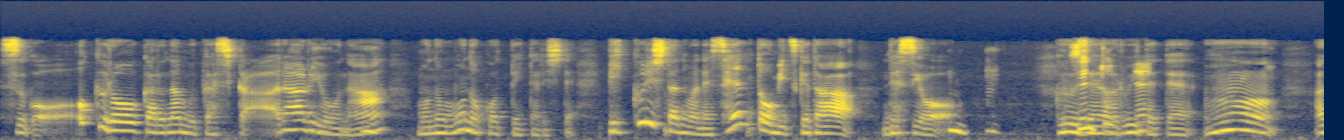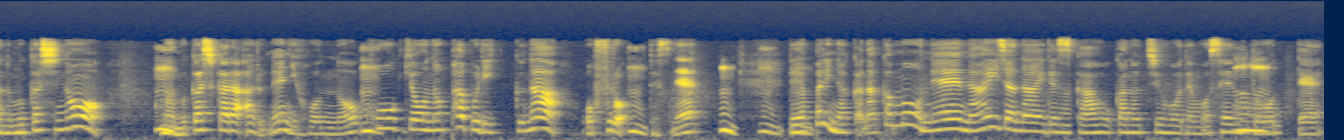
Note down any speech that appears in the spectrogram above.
すごくローカルな昔からあるようなものも残っていたりしてびっくりしたのはね銭湯を見つけたんですよ、うん。偶然歩いてて、ね、うん。あの昔の、まあ、昔からあるね日本の公共のパブリックなお風呂ですね。でやっぱりなかなかもうねないじゃないですか。他の地方でも銭湯って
